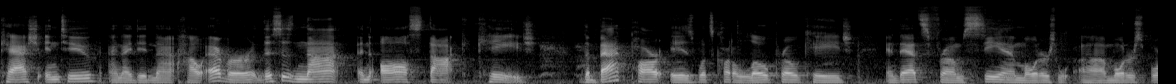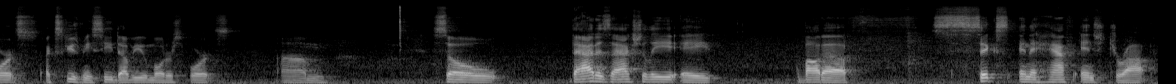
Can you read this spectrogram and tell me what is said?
cash into, and I did not. However, this is not an all stock cage. The back part is what's called a low pro cage, and that's from CM Motors, uh, Motorsports, excuse me, CW Motorsports. Um, so that is actually a about a six and a half inch drop.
